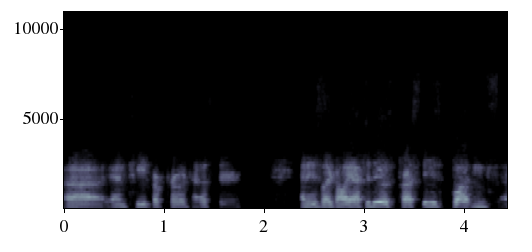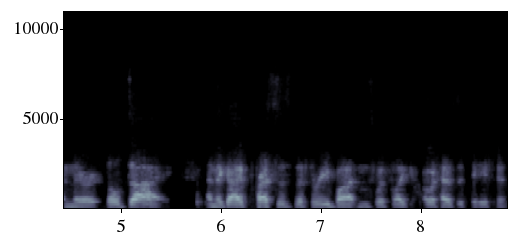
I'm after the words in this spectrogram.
uh, Antifa protesters, and he's like, all you have to do is press these buttons, and they're they'll die. And the guy presses the three buttons with like without hesitation.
